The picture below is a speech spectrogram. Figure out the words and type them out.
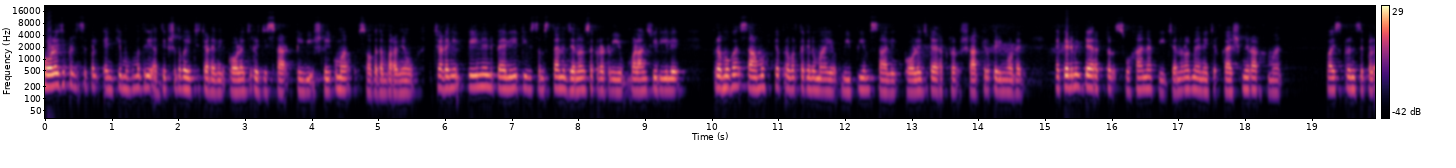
College principal N K Muhammad Ali അധ്യക്ഷത വഹിച്ച ചടങ്ങിൽ college registrar T V Sreekumar സ്വാഗതം പറഞ്ഞു. ചടങ്ങിൽ പെയിൻ ആൻഡ് പാലിയേറ്റീവ് സംസ്ഥാന ജനറൽ സെക്രട്ടറിയും വളാഞ്ചേരിയിലെ പ്രമുഖ സാമൂഹിക പ്രവർത്തകനുമായ V P M Sali college director Shakir Peringodan academic director Suhana P general manager Kashmir Rahman vice principal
